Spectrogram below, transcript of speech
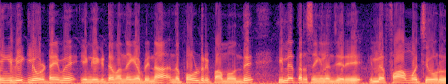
நீங்கள் வீக்லி ஒரு டைம் எங்ககிட்ட வந்தீங்க அப்படின்னா இந்த பவுல்ட்ரி ஃபார்மை வந்து இல்லத்தரசிங்களும் சரி இல்லை ஃபார்ம் வச்சு ஒரு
